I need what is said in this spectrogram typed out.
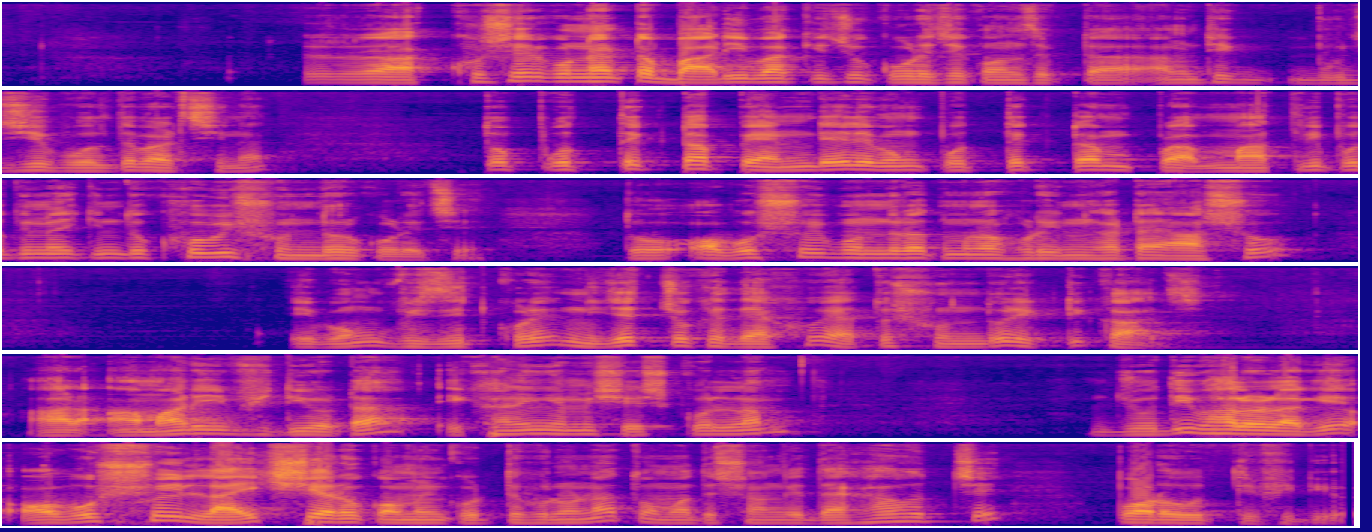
রাক্ষসের কোনো একটা বাড়ি বা কিছু করেছে কনসেপ্টটা আমি ঠিক বুঝিয়ে বলতে পারছি না। তো প্রত্যেকটা প্যান্ডেল এবং প্রত্যেকটা মাতৃ প্রতিমাই কিন্তু খুবই সুন্দর করেছে। তো অবশ্যই বন্ধুরা তোমরা হরিণঘাটায় আসো এবং ভিজিট করে নিজের চোখে দেখো এত সুন্দর একটি কাজ। আর আমার এই ভিডিওটা এখানেই আমি শেষ করলাম। যদি ভালো লাগে অবশ্যই লাইক শেয়ার ও কমেন্ট করতে ভুলো না। তোমাদের সঙ্গে দেখা হচ্ছে পরবর্তী ভিডিও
